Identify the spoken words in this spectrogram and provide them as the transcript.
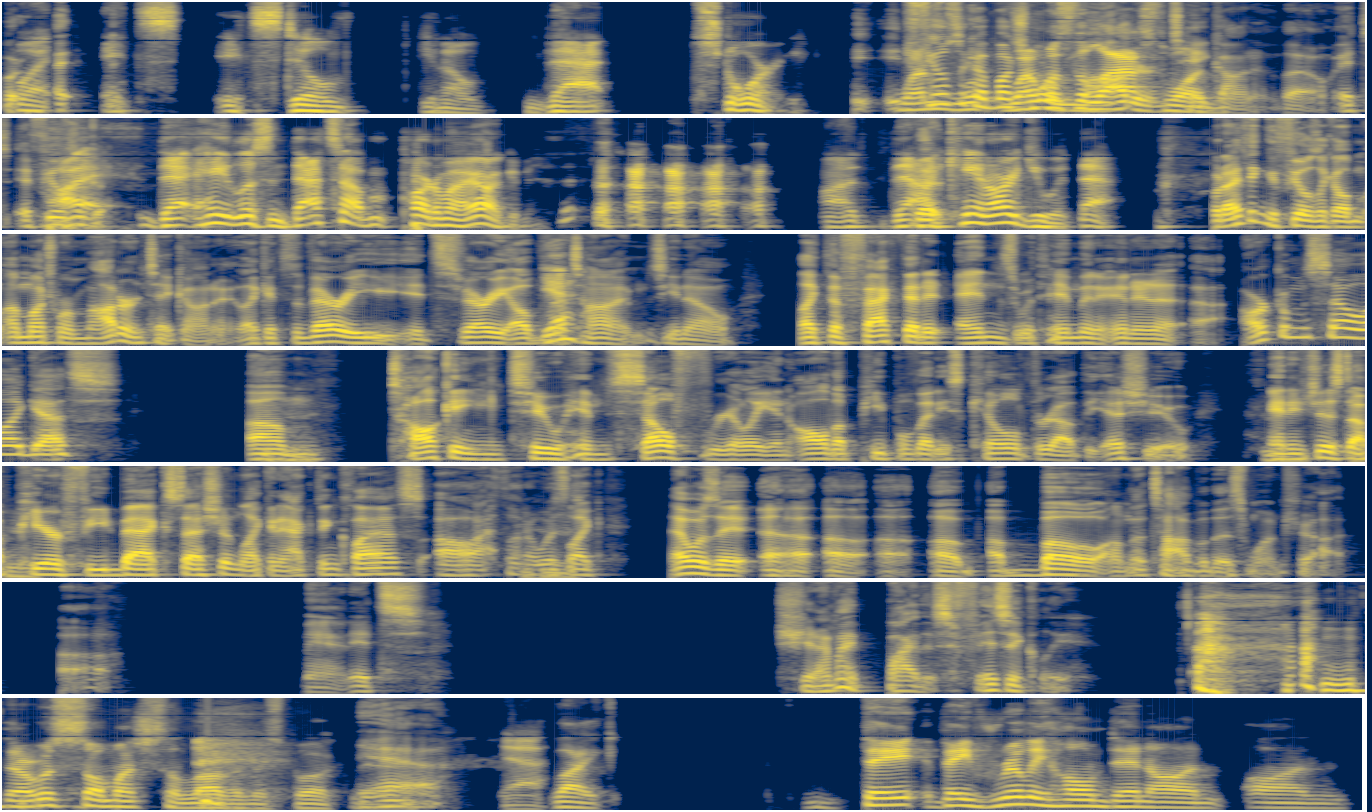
but, I- it's it's still you know that story. it, it When- feels like a much when more was the modern last one? take on it, though. It it feels I, like a, that hey, listen, that's not part of my argument. I, that, I can't argue with that. But I think it feels like a, a much more modern take on it. Like it's very it's very of Yeah. the times, you know. Like the fact that it ends with him in, in an uh, Arkham cell, I guess, um, Mhm. talking to himself really and all the people that he's killed throughout the issue, and it's just a Mhm. peer feedback session like an acting class. Oh, I thought it was Mhm. like that was a a, a a a bow on the top of this one shot. Uh, man, it's shit. I might buy this physically. there was so much to love in this book. man. Yeah. yeah. like they they've really honed in on on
